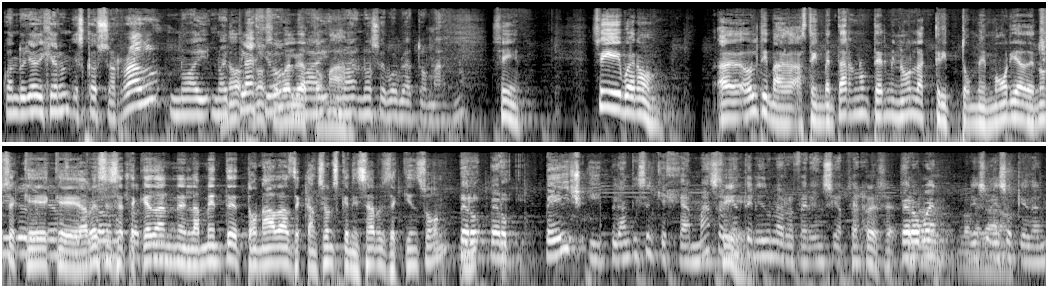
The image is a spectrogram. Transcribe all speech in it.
cuando ya dijeron es caso cerrado, no hay, no hay No- no plagio, se vuelve a hay- tomar. no- no se vuelve a tomar. ¿no? Sí, sí, bueno, a- última, hasta inventaron un término, la criptomemoria de no Sí, sé qué, que a veces se te aquí. quedan en la mente tonadas de canciones que ni sabes de quién son. Pero, y- pero Page y Plan dicen que jamás Sí. habían tenido una referencia. Para, Siempre pero bueno, lo eso, eso queda. ¿no?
